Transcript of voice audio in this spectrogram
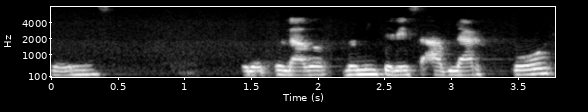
poemas. Por otro lado, no me interesa hablar por,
